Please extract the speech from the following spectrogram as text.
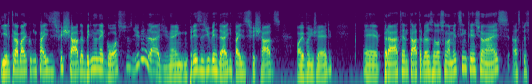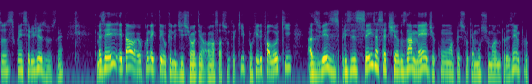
E ele trabalha com- em países fechados, abrindo negócios de verdade, né? Empresas de verdade em países fechados ao evangelho. É, para tentar, através dos relacionamentos intencionais, as pessoas conhecerem Jesus, né? Mas aí ele tá, eu conectei o que ele disse ontem ao nosso assunto aqui, porque ele falou que às vezes precisa 6 a 7 anos na média com uma pessoa que é muçulmano, por exemplo,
